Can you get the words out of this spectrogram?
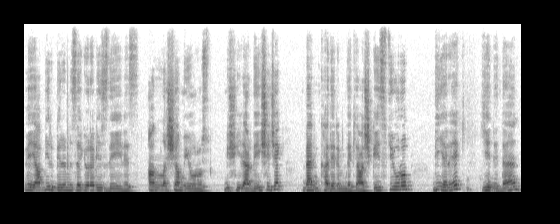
veya birbirimize göre biz değiliz anlaşamıyoruz bir şeyler değişecek ben kaderimdeki aşkı istiyorum diyerek yeniden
